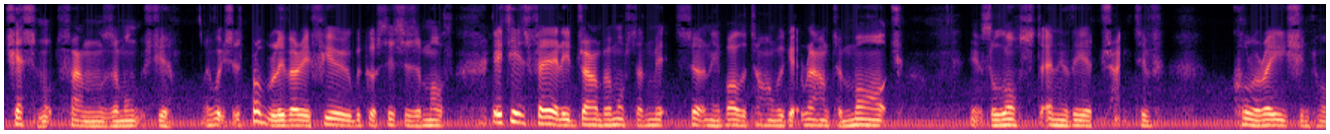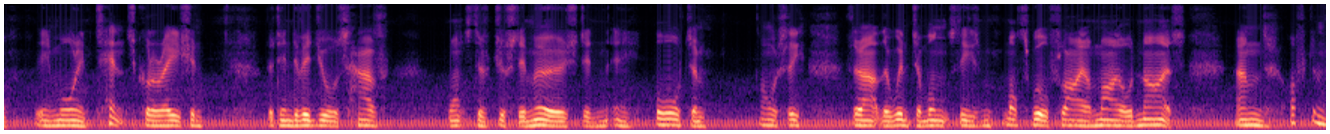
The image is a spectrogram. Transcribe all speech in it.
chestnut fans amongst you, which there's probably very few because this is a moth. It is fairly drab, I must admit, certainly by the time we get round to March, it's lost any of the attractive coloration or the more intense coloration that individuals have once they've just emerged in, in autumn. Obviously, throughout the winter months, these moths will fly on mild nights and often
